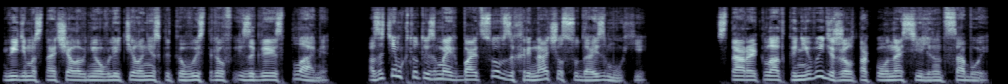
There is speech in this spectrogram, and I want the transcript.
Видимо, сначала в него влетело несколько выстрелов из АГС «Пламя», а затем кто-то из моих бойцов захреначил сюда из мухи. Старая кладка не выдержала такого насилия над собой,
